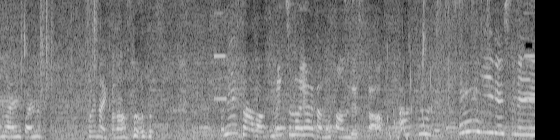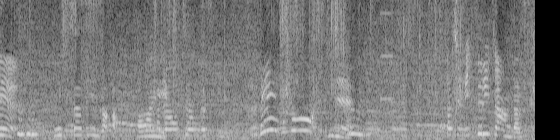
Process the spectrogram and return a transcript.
1万円超えない。超えないかな。お姉さんは鬼滅の刃のファンですか？あ、そうです。えー、いいですね。めっちゃ便があ、かわい。いえー、花尾ちゃんが好きです。すごい。いいね私みつりちゃんが好き。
